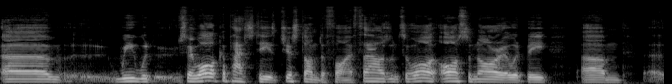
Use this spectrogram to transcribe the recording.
um, we would so our capacity is just under 5,000. So our, our scenario would be um, uh,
